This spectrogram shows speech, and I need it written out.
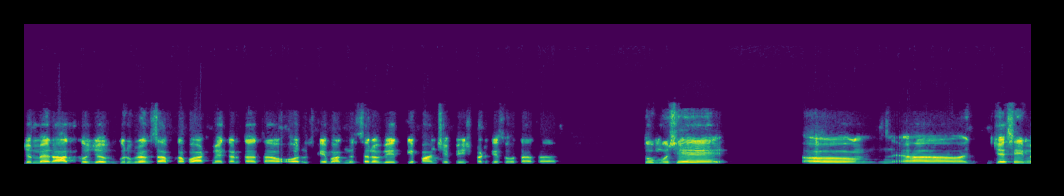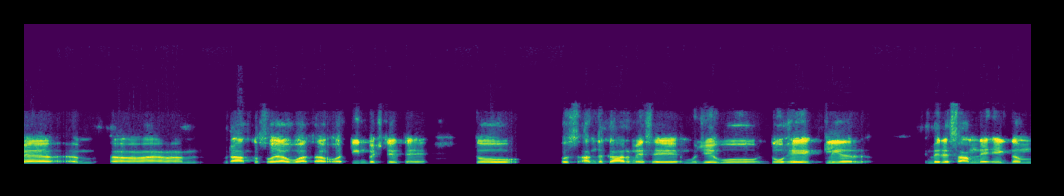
जब मैं रात को जब गुरु ग्रंथ साहब का पाठ में करता था और उसके बाद में सर्ववेद के पाँच छह पेज पढ़ के सोता था तो मुझे जैसे ही मैं रात को सोया हुआ था और तीन बजते थे तो उस अंधकार में से मुझे वो दोहे क्लियर मेरे सामने एकदम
